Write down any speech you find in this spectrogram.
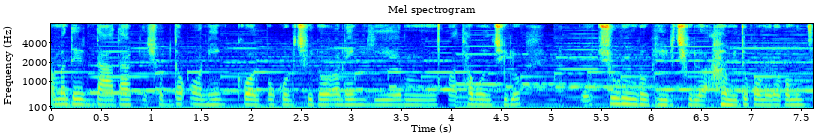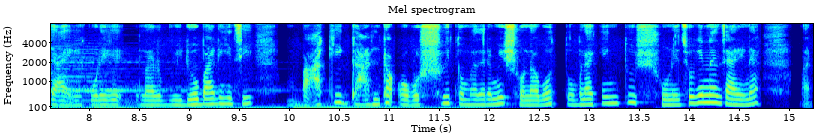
আমাদের দাদা কেশবদা অনেক গল্প করছিল, অনেক গিয়ে কথা বলছিল। প্রচণ্ড ভিড় ছিল। আমি তো কোনো রকমের জায়গা করে ওনার ভিডিও বানিয়েছি। বাকি গানটা অবশ্যই তোমাদের আমি শোনাবো। তোমরা কিন্তু শুনেছো কি না জানি না বাট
